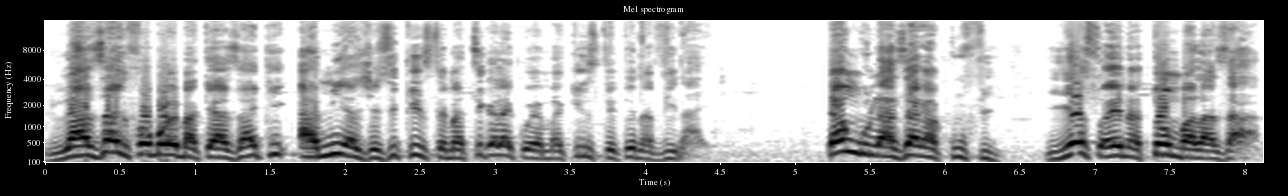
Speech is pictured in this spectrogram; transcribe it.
lazare fo boyebaki azalaki ami ya jésus christ me atikalaki koyamba kriste te na vi na ye ntango lazare akufi yesu aye na tomba lazare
